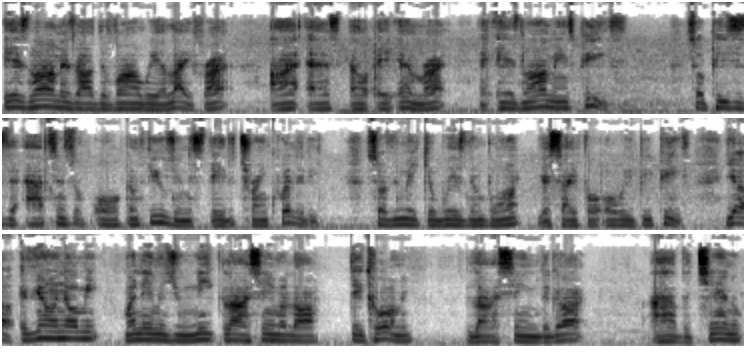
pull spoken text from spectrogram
Islam is our divine way of life, right? I-S-L-A-M, right? And Islam means peace. So peace is the absence of all confusion, the state of tranquility. So if you make your wisdom born, your cipher will always be peace. Yo, if you don't know me, my name is Unique Lasheim Allah. They call me Lasheim the God. I have a channel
